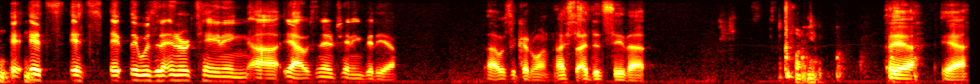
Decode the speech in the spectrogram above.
it, it's it's it, it was an entertaining. Uh, yeah, it was an entertaining video. That was a good one. I, I did see that. Funny. Yeah. Yeah.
